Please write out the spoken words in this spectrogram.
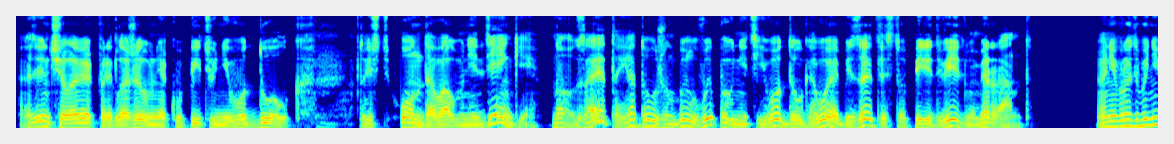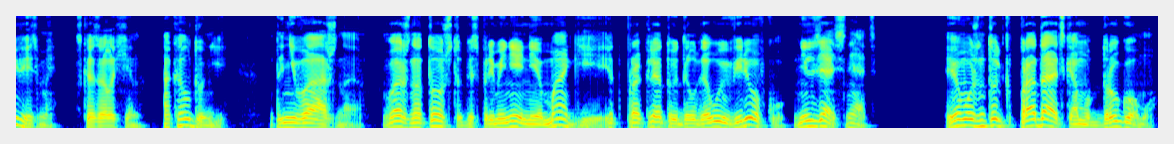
один человек предложил мне купить у него долг. То есть он давал мне деньги, но за это я должен был выполнить его долговое обязательство перед ведьмами Ранд. «Они вроде бы не ведьмы», — сказала Хин, — «а колдуньи». «Да неважно. Важно то, что без применения магии эту проклятую долговую веревку нельзя снять. Ее можно только продать кому-то другому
